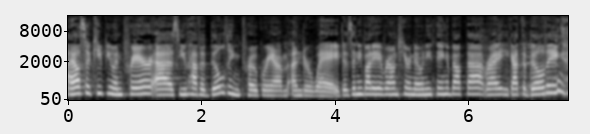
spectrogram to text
I also keep you in prayer as you have a building program underway. Does anybody around here know anything about that, right? You got the building?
